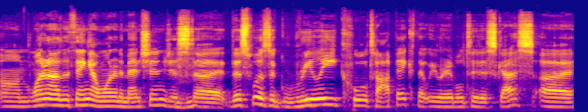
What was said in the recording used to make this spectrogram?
um, one other thing I wanted to mention, just Mm-hmm. uh, this was a really cool topic that we were able to discuss. Uh,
